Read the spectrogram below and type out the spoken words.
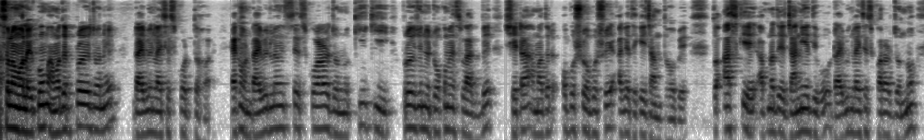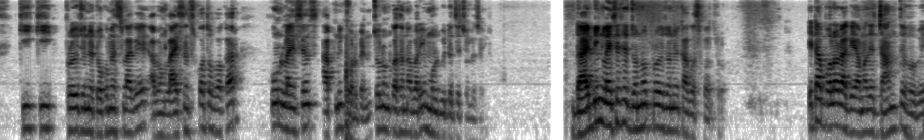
আসসালামু আলাইকুম। আমাদের প্রয়োজনে ড্রাইভিং লাইসেন্স করতে হয়। এখন ড্রাইভিং লাইসেন্স করার জন্য কি কি প্রয়োজনীয় ডকুমেন্টস লাগবে সেটা আমাদের অবশ্যই অবশ্যই আগে থেকেই জানতে হবে। তো আজকে আপনাদের জানিয়ে দিব ড্রাইভিং লাইসেন্স করার জন্য কি কি প্রয়োজনীয় ডকুমেন্টস লাগে এবং লাইসেন্স কত প্রকার, কোন লাইসেন্স আপনি করবেন। চলুন কথা না বাড়িয়ে মূল ভিডিওতে চলে যাই। ড্রাইভিং লাইসেন্সের জন্য প্রয়োজনীয় কাগজপত্র। এটা বলার আগে আমাদের জানতে হবে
